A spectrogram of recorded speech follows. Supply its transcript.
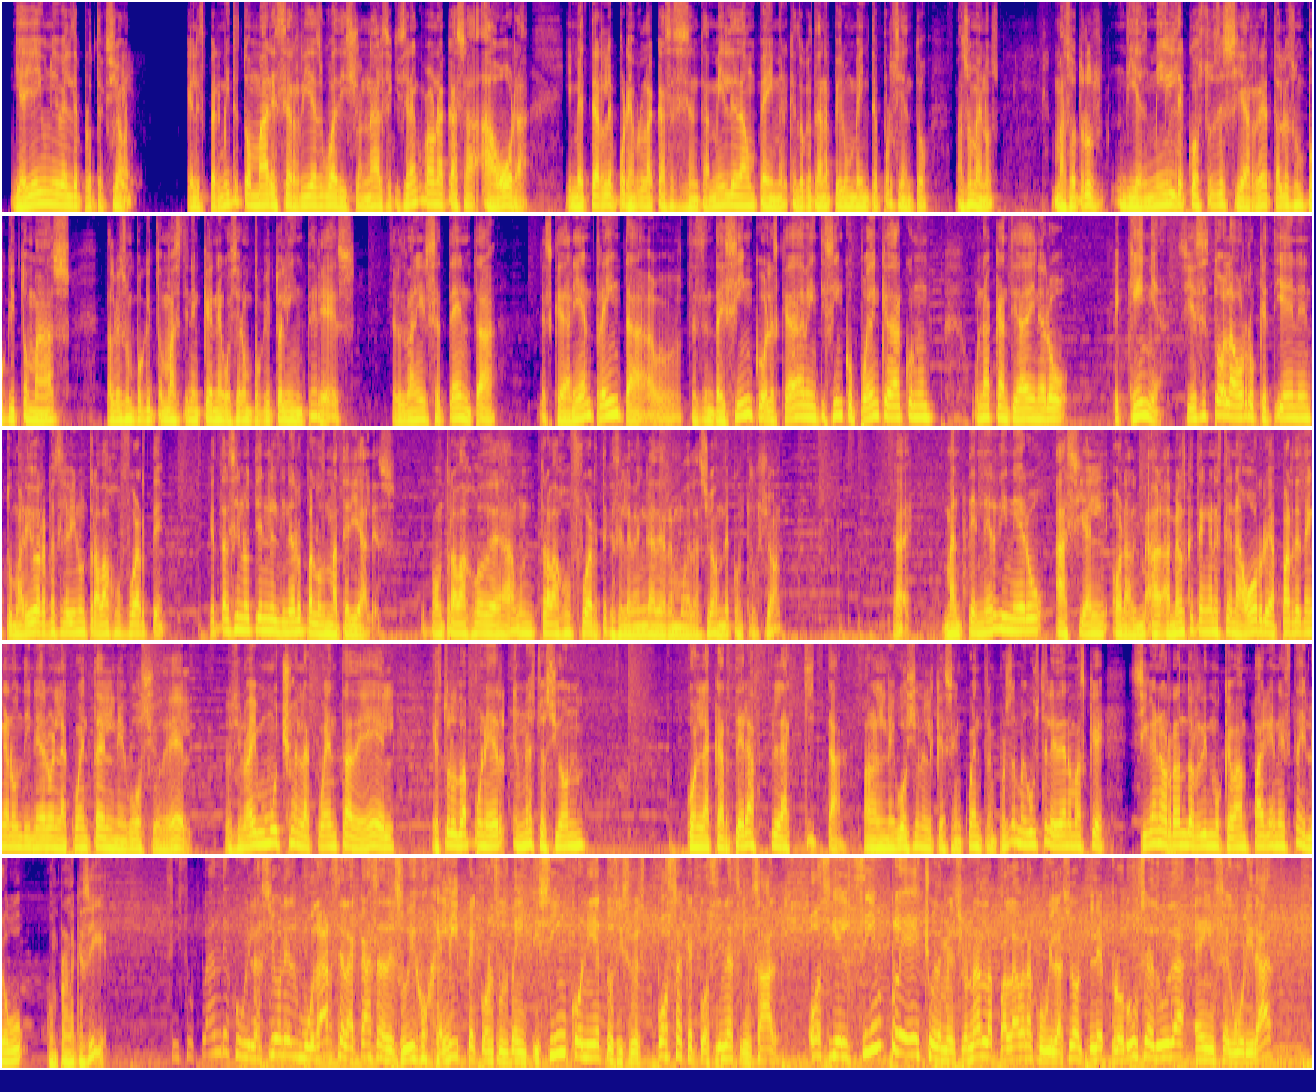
Y ahí hay un nivel de protección que les permite tomar ese riesgo adicional. Si quisieran comprar una casa ahora y meterle, por ejemplo, la casa 60 mil de down payment, que es lo que te van a pedir un 20%, más o menos, más otros 10 mil de costos de cierre, tal vez un poquito más, tal vez un poquito más, tienen que negociar un poquito el interés, se les van a ir 70, les quedarían 30 o 65, les queda 25, pueden quedar con una cantidad de dinero pequeña. Si ese es todo el ahorro que tienen, tu marido de repente le viene un trabajo fuerte, ¿qué tal si no tiene el dinero para los materiales? para un trabajo, de, un trabajo fuerte que se le venga de remodelación, de construcción. Mantener dinero hacia el... Ahora, al, menos que tengan este en ahorro y aparte tengan un dinero en la cuenta del negocio de él. Pero si no hay mucho en la cuenta de él, esto los va a poner en una situación con la cartera flaquita para el negocio en el que se encuentran. Por eso me gusta la idea más que sigan ahorrando al ritmo que van, paguen esta y luego compran la que sigue. Si su plan de jubilación es mudarse a la casa de su hijo Felipe con sus 25 nietos y su esposa que cocina sin sal, o si el simple hecho de mencionar la palabra jubilación le produce duda e inseguridad,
